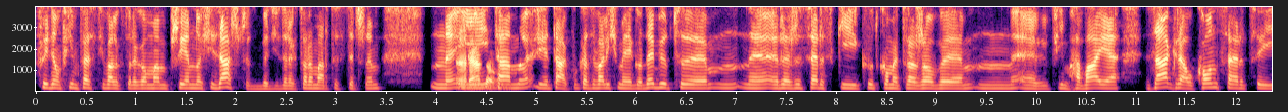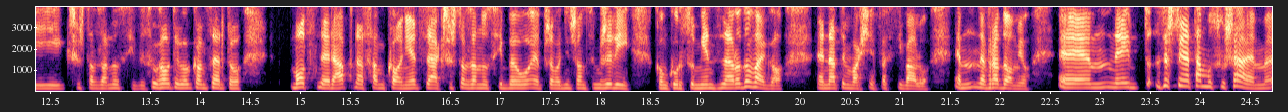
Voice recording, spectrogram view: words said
Freedom Film Festival, którego mam przyjemność i zaszczyt być dyrektorem artystycznym. I tam, tak, pokazywaliśmy jego debiut e, reżyserski, krótkometrażowy, e, film Hawaje. Zagrał koncert i Krzysztof Zanussi wysłuchał tego koncertu mocny rap na sam koniec, a Krzysztof Zanussi był e, przewodniczącym jury konkursu międzynarodowego e, na tym właśnie festiwalu w Radomiu. Zresztą ja tam usłyszałem e,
